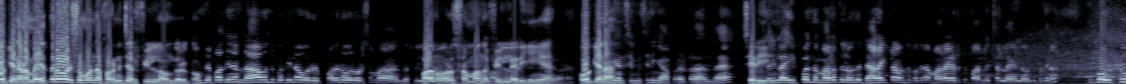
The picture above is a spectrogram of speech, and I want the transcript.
ஓகேண்ணா நம்ம எத்தனை வருஷமா இந்த ஃபர்னிச்சர் ஃபீல்ட்ல வந்திருக்கோம்? இது பாத்தீங்கன்னா நான் வந்து பாத்தீங்கன்னா ஒரு பதினோரு வருஷமா அந்த 11 வருஷமா அந்த ஆமா, field ல இருக்கீங்க. ஓகேண்ணா மிஷினிங் ஆபரேட்டரா இருந்தேன். சரி. சரிங்களா? இப்போ இந்த மரத்துல வந்து டைரக்டா வந்து பாத்தீங்கன்னா மரம் எடுத்து ஃபர்னிச்சர் லைன்ல வந்து பாத்தீங்கன்னா இப்போ ஒரு டூ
